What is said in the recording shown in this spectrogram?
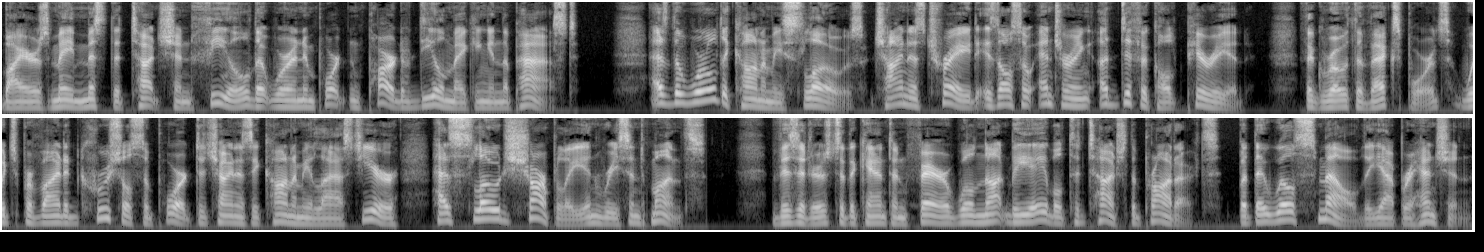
Buyers may miss the touch and feel that were an important part of deal making in the past. As the world economy slows, China's trade is also entering a difficult period. The growth of exports, which provided crucial support to China's economy last year, has slowed sharply in recent months. Visitors to the Canton Fair will not be able to touch the products, but they will smell the apprehension.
